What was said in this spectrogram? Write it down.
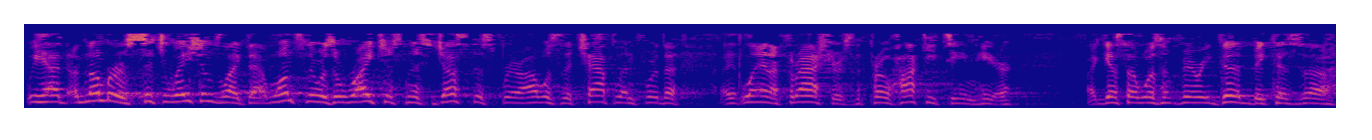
We had a number of situations like that. Once there was a righteousness justice prayer. I was the chaplain for the Atlanta Thrashers, the pro hockey team here. I guess I wasn't very good because uh,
